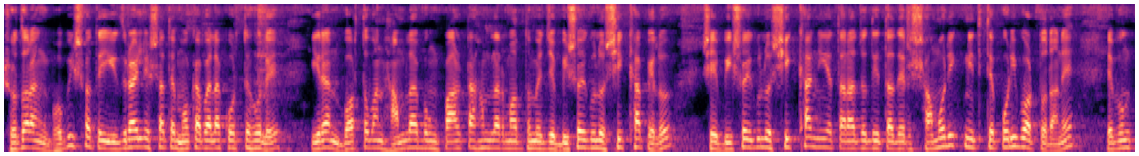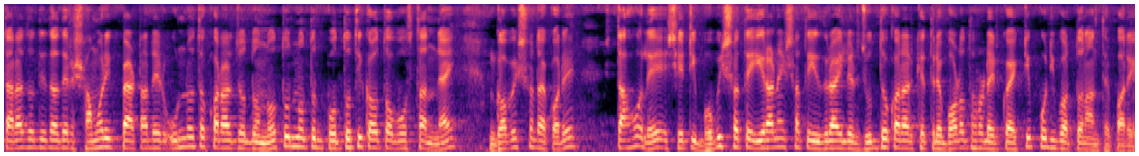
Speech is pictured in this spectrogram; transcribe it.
সুতরাং ভবিষ্যতে ইসরায়েলের সাথে মোকাবেলা করতে হলে ইরান বর্তমান হামলা এবং পাল্টা হামলার মাধ্যমে যে বিষয়গুলো শিক্ষা পেল, সেই বিষয়গুলো শিক্ষা নিয়ে তারা যদি তাদের সামরিক নীতিতে পরিবর্তন আনে এবং তারা যদি তাদের সামরিক প্যাটার্নের উন্নত করার জন্য নতুন নতুন পদ্ধতিগত অবস্থান নেয়, গবেষণা করে, তাহলে সেটি ভবিষ্যতে ইরানের সাথে ইসরায়েলের যুদ্ধ করার ক্ষেত্রে বড় ধরনের কয়েকটি পরিবর্তন আনতে পারে।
